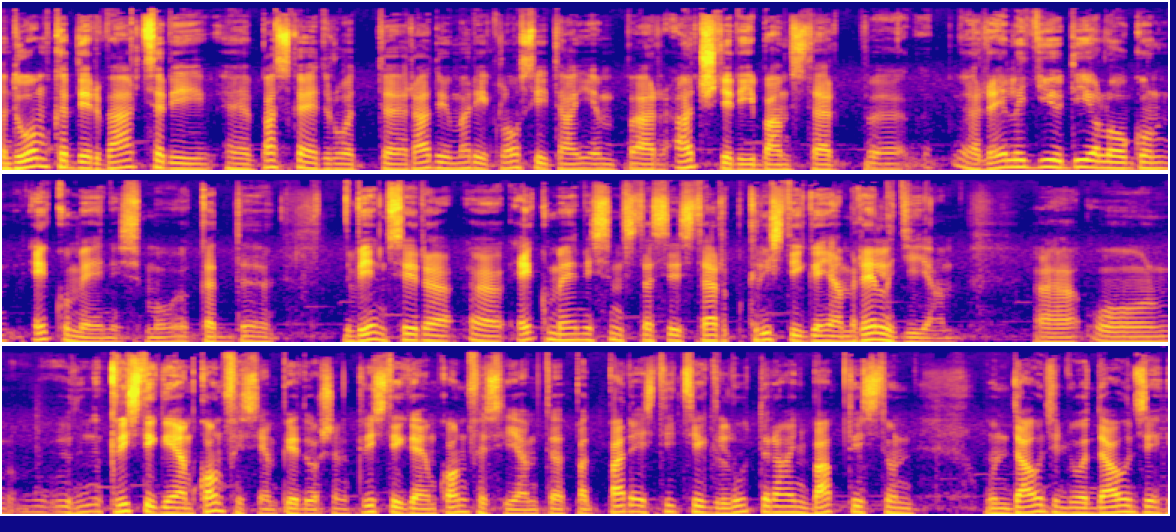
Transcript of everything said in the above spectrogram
doma, kad ir vērts arī paskaidrot radījumu arī klausītājiem par atšķirībām starp reliģiju dialogu un ekumēnismu, kad Viens ir ekumenisms, tas ir starp kristīgajām reliģijām uh, un kristīgajām konfesijām, piedošana, kristīgajām konfesijām, tāpat pareizticīgi, luterāņi, baptisti un, un daudzi, ļoti daudzi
